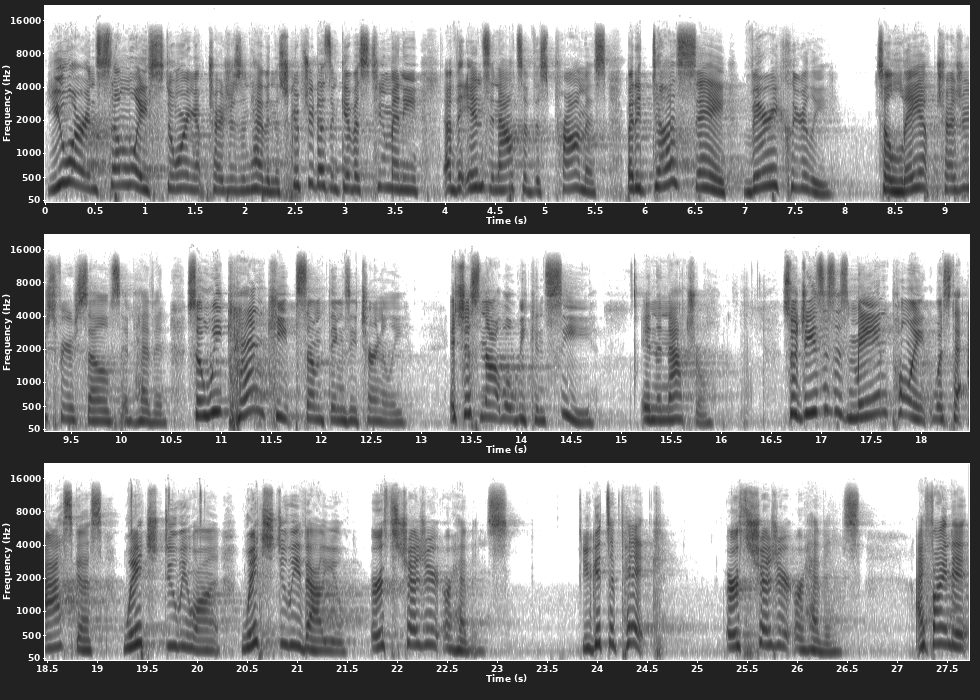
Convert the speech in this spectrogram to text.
you are in some way storing up treasures in heaven. The scripture doesn't give us too many of the ins and outs of this promise, but it does say very clearly to lay up treasures for yourselves in heaven. So we can keep some things eternally. It's just not what we can see in the natural. So Jesus' main point was to ask us which do we want? Which do we value? Earth's treasure or heaven's? You get to pick earth's treasure or heaven's. I find it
